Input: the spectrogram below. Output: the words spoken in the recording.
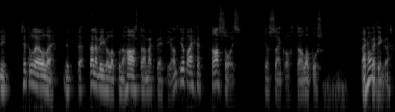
niin se tulee ole nyt tällä viikonloppuna haastaa Macbethia. On jopa ehkä tasois jossain kohtaa lopussa Macbethin kanssa.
